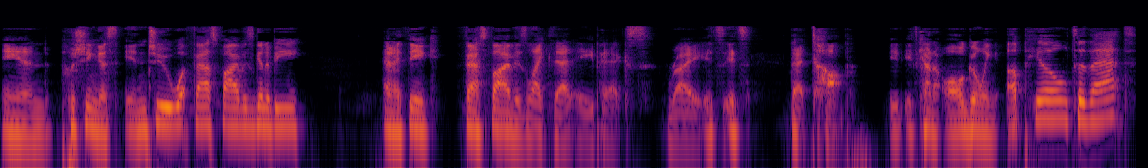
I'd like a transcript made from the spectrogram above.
and pushing us into what Fast Five is going to be. And I think Fast Five is like that apex, right? It's, it's that top. It, it's kind of all going uphill to that.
